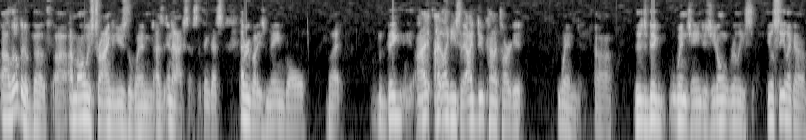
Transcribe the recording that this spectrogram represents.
A little bit of both. Uh, I'm always trying to use the wind as in access. I think that's everybody's main goal. But the big, I, I like you said, I do kind of target wind. Uh, there's big wind changes. You don't really, you'll see like a,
